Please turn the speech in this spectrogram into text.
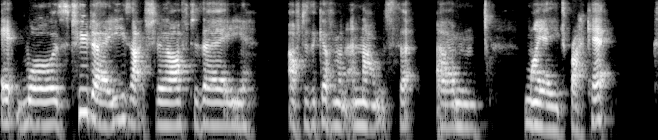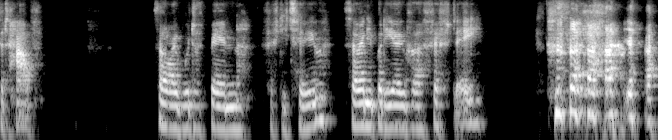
it was two days actually after they after the government announced that um, my age bracket could have so I would have been 52. So anybody over 50 yeah.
